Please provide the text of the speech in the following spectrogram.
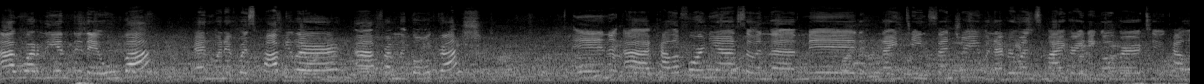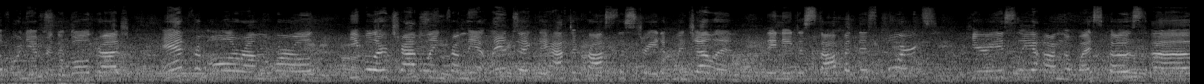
aguardiente de uva and when it was popular uh, from the gold rush, in uh, California, so in the mid 19th century, when everyone's migrating over to California for the gold rush, and from all around the world, people are traveling from the Atlantic. They have to cross the Strait of Magellan. They need to stop at this port, curiously on the west coast of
